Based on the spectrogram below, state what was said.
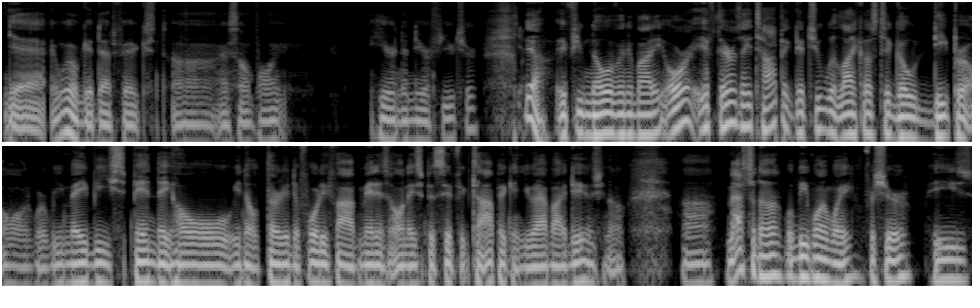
Yeah, and we'll get that fixed uh, at some point here in the near future. Yeah. if you know of anybody, or if there's a topic that you would like us to go deeper on, where we maybe spend a whole, you know, 30 to 45 minutes on a specific topic and you have ideas, you know, uh, Mastodon will be one way for sure. He's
